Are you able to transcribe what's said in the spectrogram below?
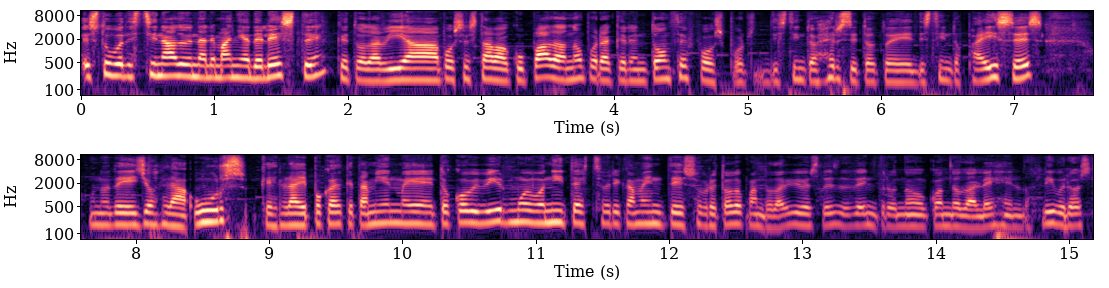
estuvo destinado en Alemania del Este, que todavía pues estaba ocupada ¿no? por aquel entonces pues, por distintos ejércitos de distintos países, uno de ellos la URSS, que es la época que también me tocó vivir, muy bonita históricamente, sobre todo cuando la vives desde dentro, no cuando la lees en los libros.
